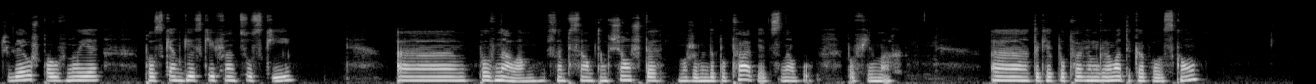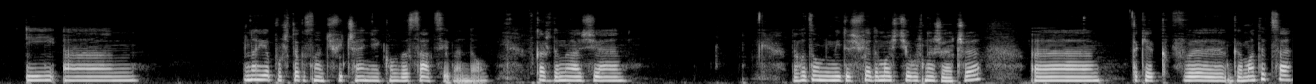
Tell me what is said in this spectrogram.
czyli ja już porównuję polski, angielski i francuski. E, porównałam, już napisałam tą książkę, może będę poprawiać znowu po filmach, e, tak jak poprawiam gramatykę polską. I no i oprócz tego są ćwiczenia i konwersacje będą. W każdym razie dochodzą mi do świadomości różne rzeczy. E, tak jak w gramatyce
